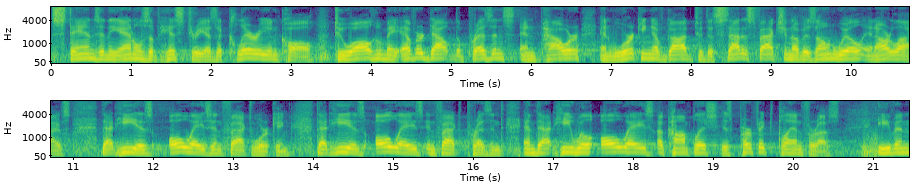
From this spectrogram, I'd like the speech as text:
stands in the annals of history as a clarion call to all who may ever doubt the presence and power and working of God to the satisfaction of His own will in our lives, that He is always, in fact, working, that He is always, in fact, present, and that He will always accomplish His perfect plan for us even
